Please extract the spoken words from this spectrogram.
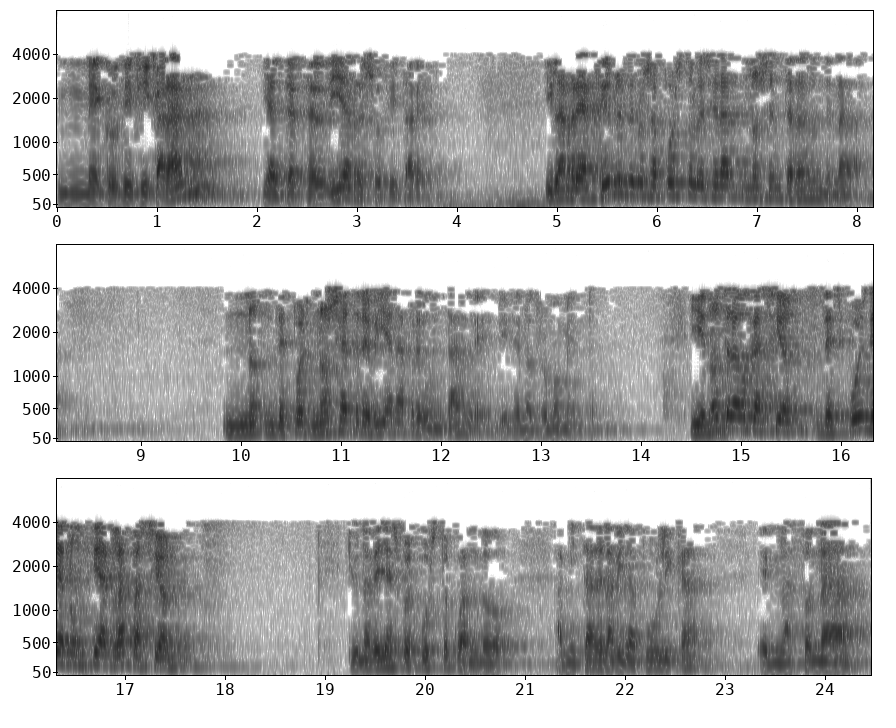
me crucificarán y al tercer día resucitaré. Y las reacciones de los apóstoles eran no se enteraron de nada. después no se atrevían a preguntarle, dice en otro momento. Y en otra ocasión, después de anunciar la pasión, que una de ellas fue justo cuando, a mitad de la vida pública, en la zona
